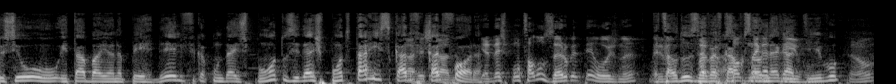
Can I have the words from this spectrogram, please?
e se o Itabaiana perder, ele fica com 10 pontos e 10 pontos tá arriscado Tá ficar de arriscado. fora. E é 10 pontos saldo zero que ele tem hoje, né? Ele Saldo zero, vai ficar com saldo negativo. Então,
